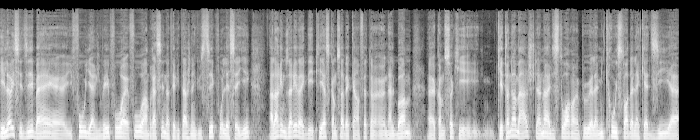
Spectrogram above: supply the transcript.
Et là, il s'est dit, ben, euh, il faut y arriver, il faut, euh, faut embrasser notre héritage linguistique, il faut l'essayer. Alors, il nous arrive avec des pièces comme ça, avec en fait un, un album euh, comme ça qui est, qui est un hommage finalement à l'histoire un peu, à la micro-histoire de l'Acadie, à,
